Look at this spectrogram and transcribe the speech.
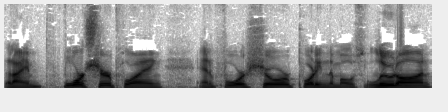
that I am for sure playing and for sure putting the most loot on.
